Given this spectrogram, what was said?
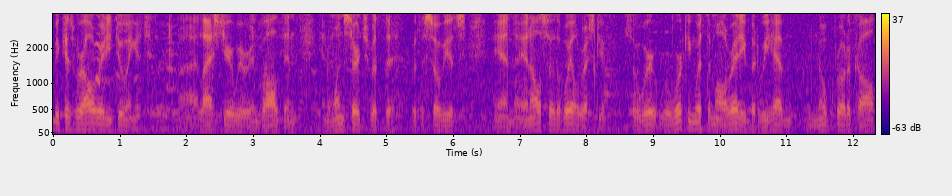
Because we're already doing it. Uh, last year we were involved in, in one search with the with the Soviets, and and also the whale rescue. So we're we're working with them already, but we have no protocol.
